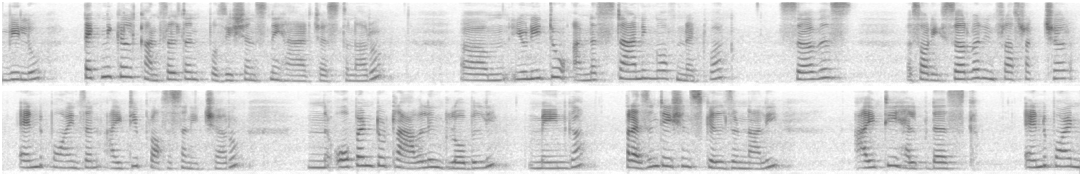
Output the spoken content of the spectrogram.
వీళ్ళు టెక్నికల్ కన్సల్టెంట్ పొజిషన్స్ని హ్యాడ్ చేస్తున్నారు you need to understanding of network service sorry server infrastructure end points and IT process అని ఇచ్చారు. ఓపెన్ టు ట్రావెలింగ్ గ్లోబల్లీ మెయిన్గా ప్రజెంటేషన్ స్కిల్స్ ఉండాలి IT help desk end point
